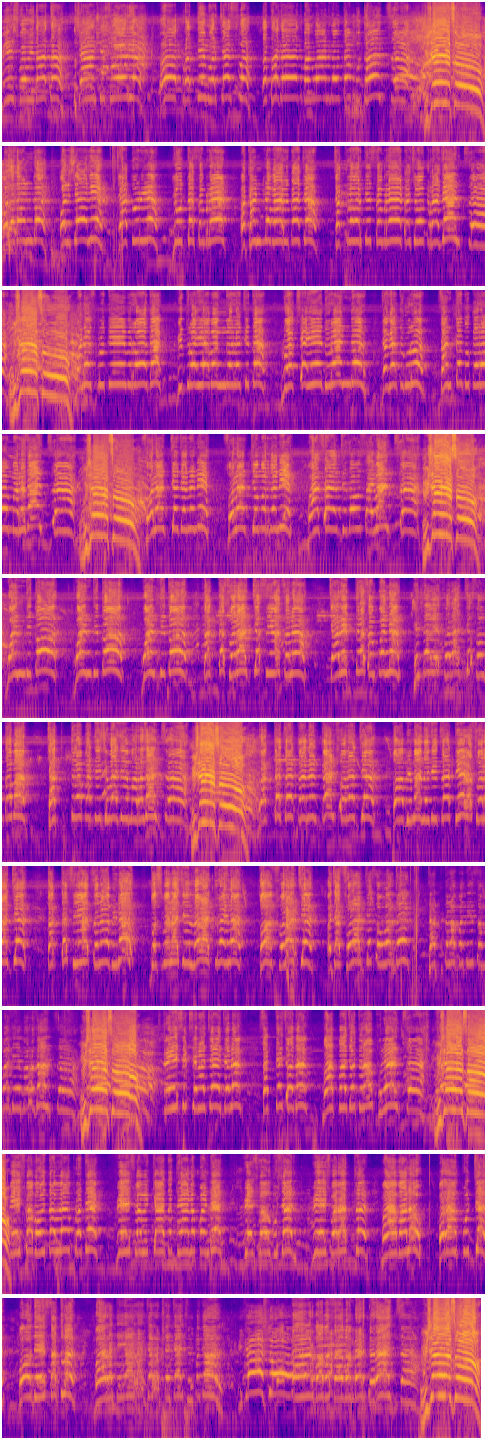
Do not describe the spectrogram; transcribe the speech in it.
विश्वविधाता शांती सूर्य अप्रतिम वर्चस्व तथागत भगवान गौतम बुद्धांचा. विजय असो. बलदंड बलशाली चातुर्य युद्ध सम्राट अखंड भारताच्या चक्रवर्ती सम्राट अशोक राजांचा. विजय असो. मनुस्मृती विरोधक विद्रोही अभंग रचिता लोक असो स्वराज्य जननी स्वराज्य मर्दानी मासाहेब जिजाऊ साहेबांचा. विजय असो. वंदितो वंदितो वंदितो तक्त स्वराज्य सिंहासन चारित्र्य संपन्न हिंदवी स्वराज्य संस्थापक छत्रपती शिवाजी महाराजांचा. विजय असो. रक्ताचा कानन कान स्वराज्य तो भीमा नदीचा तेर स्वराज्य तक्त सिंहासनाविना दुश्मनाची लढत राहिला. तो स्वराज्य स्वराज्य संवर्धक छत्रपती संभाजी महाराजांचा. विजय असो. स्त्री शिक्षणाचे जनक सत्यशोधक महात्मा ज्योतिराव फुलेंचा विजय असो. विश्व भवितव्य प्रत्येक विश्वविख्यात ज्ञान पंडित विश्वभूषण विश्वरत्न महामानव परम पूज्य बोधिसत्व भारतीय राज्यघटनेचे शिल्पकार डॉक्टर बाबासाहेब आंबेडकरांचा. विजय असो!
